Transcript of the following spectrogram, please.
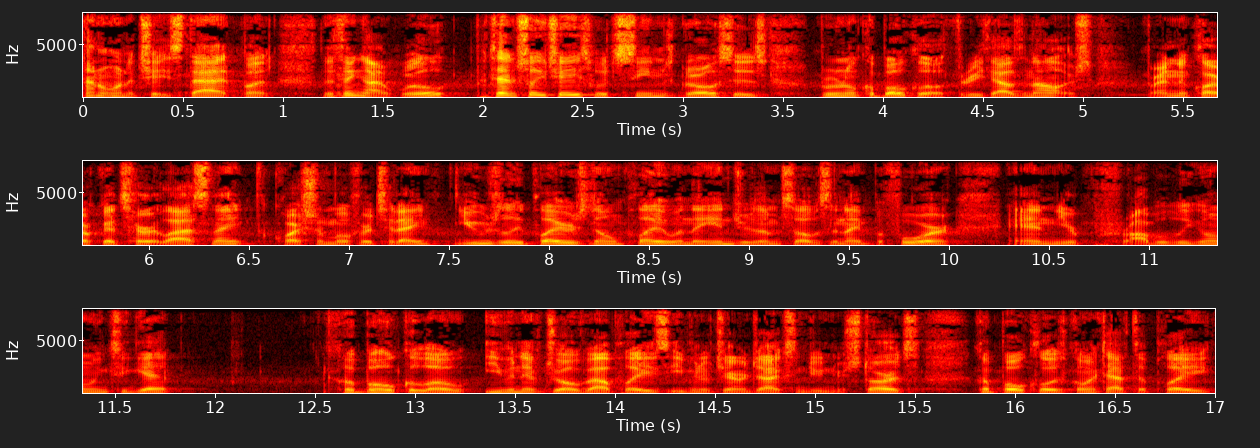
I don't want to chase that, but the thing I will potentially chase, which seems gross, is Bruno Caboclo, $3,000. Brandon Clarke gets hurt last night, questionable for today. Usually players don't play when they injure themselves the night before, and you're probably going to get Caboclo, even if Joe Val plays, even if Jaren Jackson Jr. starts, Caboclo is going to have to play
